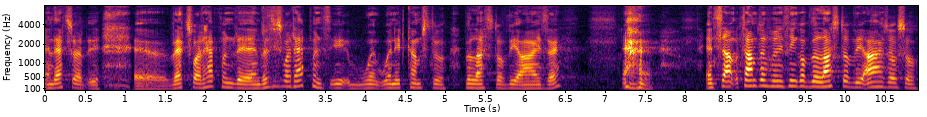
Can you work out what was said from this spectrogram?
And that's what, uh, uh, that's what happened there. And this is what happens when, when it comes to the lust of the eyes. Eh? And some, sometimes when you think of the lust of the eyes also,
